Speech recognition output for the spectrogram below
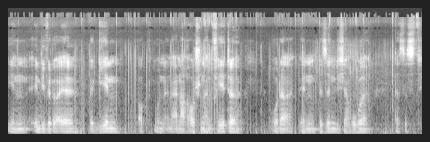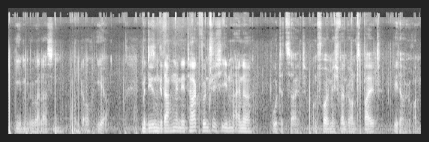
ihn individuell begehen, ob nun in einer rauschenden Fete oder in besinnlicher Ruhe, das ist ihm überlassen und auch ihr. Mit diesen Gedanken in den Tag wünsche ich Ihnen eine gute Zeit und freue mich, wenn wir uns bald wieder hören.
